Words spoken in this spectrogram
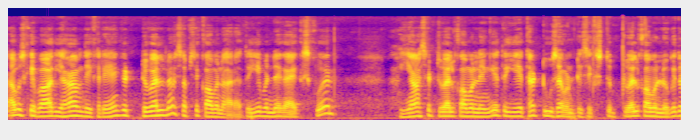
अब उसके बाद यहाँ हम देख रहे हैं कि ट्वेल्व ना सबसे कॉमन आ रहा है तो ये बन जाएगा एक्स स्क्वायर यहाँ से ट्वेल्व कॉमन लेंगे तो ये था टू सेवेंटी सिक्स तो ट्वेल्व कॉमन लोगे तो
